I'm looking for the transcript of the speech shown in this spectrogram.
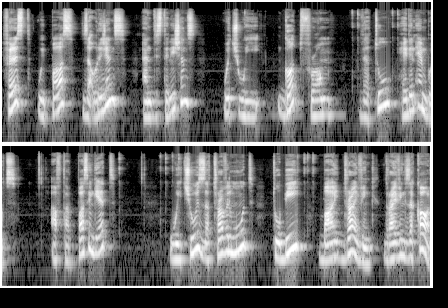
First, we pass the origins and destinations which we got from the two hidden inputs. After passing it, we choose the travel mode to be by driving, driving the car.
